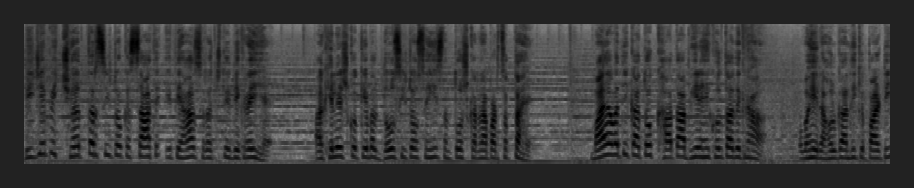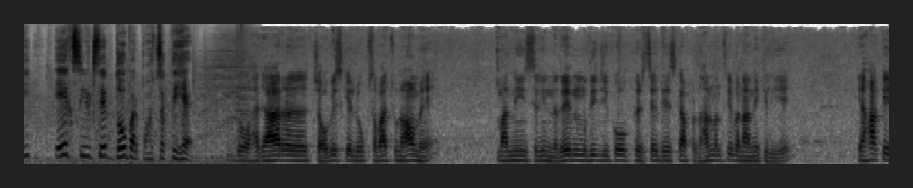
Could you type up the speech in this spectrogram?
बीजेपी छिहत्तर सीटों के साथ इतिहास रचती दिख रही है। अखिलेश को केवल दो सीटों से ही संतोष करना पड़ सकता है। मायावती का तो खाता भी नहीं खुलता दिख रहा। वहीं राहुल गांधी की पार्टी एक सीट से दो पर पहुँच सकती है। 2024 के लोकसभा चुनाव में माननीय श्री नरेंद्र मोदी जी को फिर से देश का प्रधानमंत्री बनाने के लिए यहाँ के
